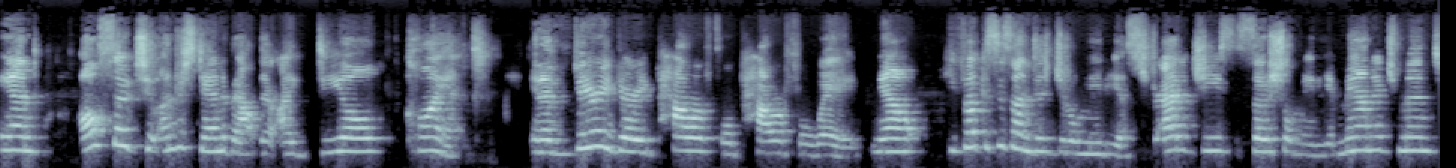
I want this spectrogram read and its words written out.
and also to understand about their ideal client in a very, very powerful, powerful way. Now, he focuses on digital media strategies, social media management.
